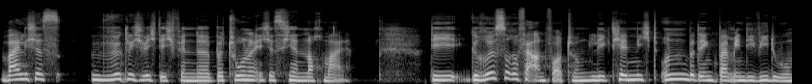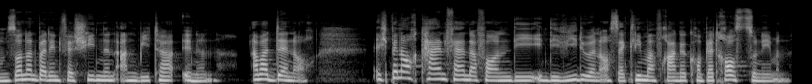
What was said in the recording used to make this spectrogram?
Weil ich es wirklich wichtig finde, betone ich es hier nochmal. Die größere Verantwortung liegt hier nicht unbedingt beim Individuum, sondern bei den verschiedenen AnbieterInnen. Aber dennoch, ich bin auch kein Fan davon, die Individuen aus der Klimafrage komplett rauszunehmen.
